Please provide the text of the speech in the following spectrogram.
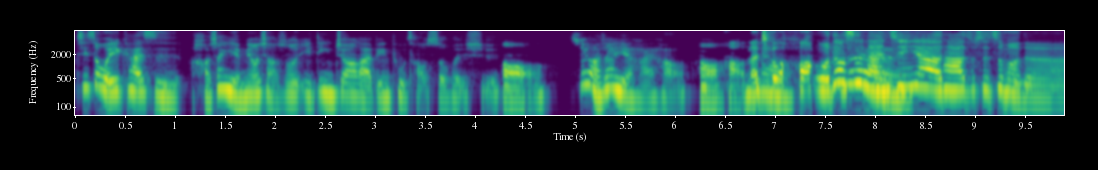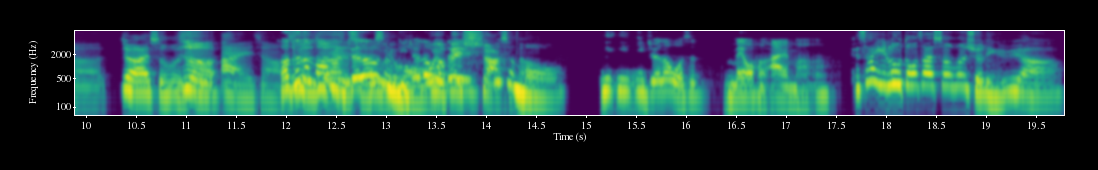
其实我一开始好像也没有想说一定就要来宾吐槽社会学哦，所以好像也还好哦。好，那就好。我倒是蛮惊讶，他就是这么的热爱社会学，热爱这样。啊，真的吗？你觉得？你觉得我有被 shock 到？为什么？你你你觉得我是没有很爱吗？可是他一路都在社会学领域啊，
